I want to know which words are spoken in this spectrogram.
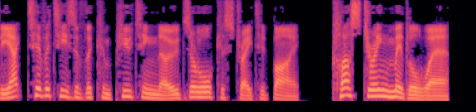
The activities of the computing nodes are orchestrated by clustering middleware,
